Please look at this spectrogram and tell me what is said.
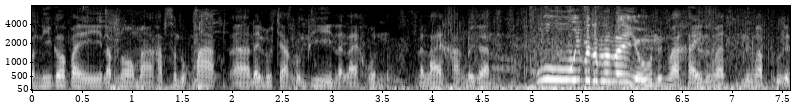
วันนี้ก็ไปรับน้องมาครับสนุกมากอ่าได้รู้จักรุ่นพี่หลายๆคนหลายๆครั้งด้วยกันอุ้ยไม่ทำอะไรโอ้นึกว่าใครนึกว่านึกว่าเพื่อน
